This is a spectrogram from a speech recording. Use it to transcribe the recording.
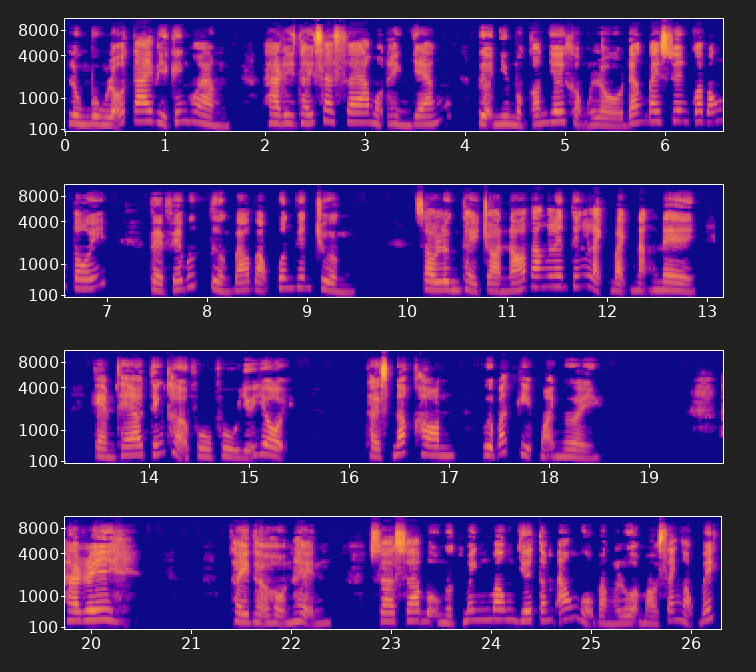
Lùng bùng lỗ tai vì kinh hoàng, Harry thấy xa xa một hình dáng, tựa như một con dơi khổng lồ đang bay xuyên qua bóng tối, về phía bức tường bao bọc khuôn viên trường. Sau lưng thầy trò nó vang lên tiếng lạch bạch nặng nề, kèm theo tiếng thở phù phù dữ dội. Thầy Snuckhorn vừa bắt kịp mọi người. Harry! Thầy thở hổn hển, xoa xoa bộ ngực mênh mông dưới tấm áo ngủ bằng lụa màu xanh ngọc bích.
